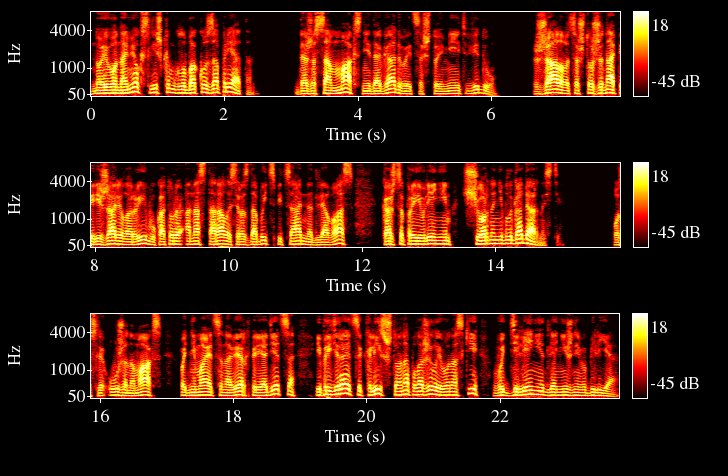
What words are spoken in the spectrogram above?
Но его намек слишком глубоко запрятан. Даже сам Макс не догадывается, что имеет в виду. Жаловаться, что жена пережарила рыбу, которую она старалась раздобыть специально для вас, кажется проявлением черной неблагодарности. После ужина Макс поднимается наверх переодеться и придирается к Лиз, что она положила его носки в отделение для нижнего белья.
